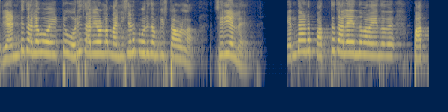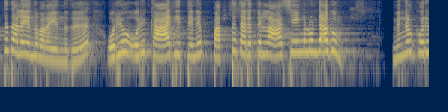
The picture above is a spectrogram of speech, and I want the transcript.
രണ്ട് തല പോയിട്ട് ഒരു തലയുള്ള മനുഷ്യനെ പോലും നമുക്ക് ഇഷ്ടമുള്ള ശരിയല്ലേ? എന്താണ് പത്ത് തല എന്ന് പറയുന്നത്? പത്ത് തല എന്ന് പറയുന്നത് ഒരു ഒരു കാര്യത്തിന് പത്ത് തരത്തിലുള്ള ആശയങ്ങൾ ഉണ്ടാകും. നിങ്ങൾക്കൊരു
